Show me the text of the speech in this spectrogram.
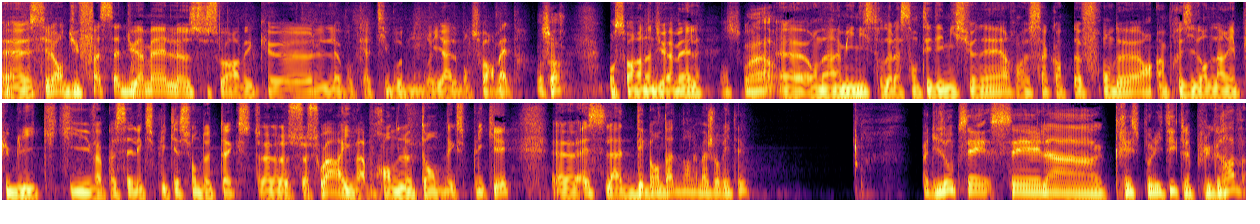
Euh, c'est l'heure du face à Duhamel ce soir avec euh, l'avocat Thibault de Montbrial. Bonsoir maître. Bonsoir. Bonsoir Alain Duhamel. Bonsoir. Euh, on a un ministre de la Santé des missionnaires, 59 frondeurs, un président de la République qui va passer à l'explication de texte ce soir. Et il va prendre le temps d'expliquer. Est-ce la débandade dans la majorité? Bah, disons que c'est la crise politique la plus grave.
